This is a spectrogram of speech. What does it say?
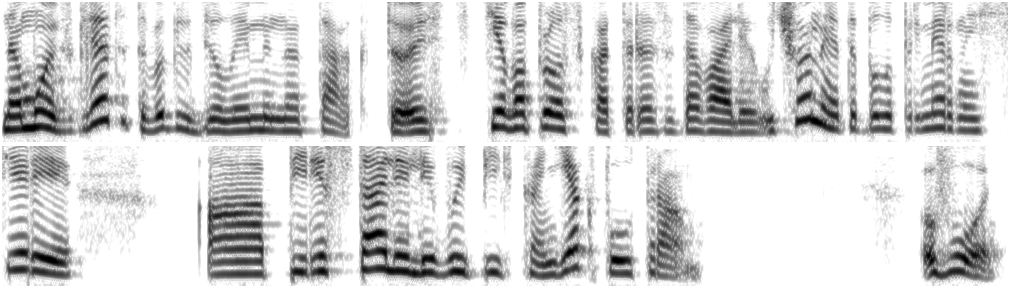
На мой взгляд, это выглядело именно так. То есть те вопросы, которые задавали ученые, это было примерно из серии «А перестали ли вы пить коньяк по утрам?» Вот.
